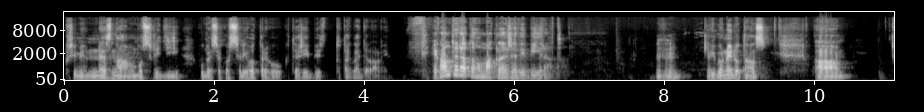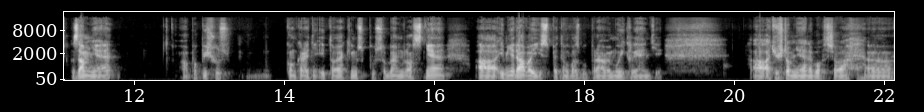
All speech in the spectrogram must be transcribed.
přímě neznám moc lidí vůbec jako z celého trhu, kteří by to takhle dělali. Jak mám teda toho makléře vybírat? Mm-hmm. Výborný dotaz. A za mě, a popíšu konkrétně i to, jakým způsobem vlastně a i mě dávají zpětnou vazbu právě moji klienti. A ať už to mě, nebo třeba uh,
